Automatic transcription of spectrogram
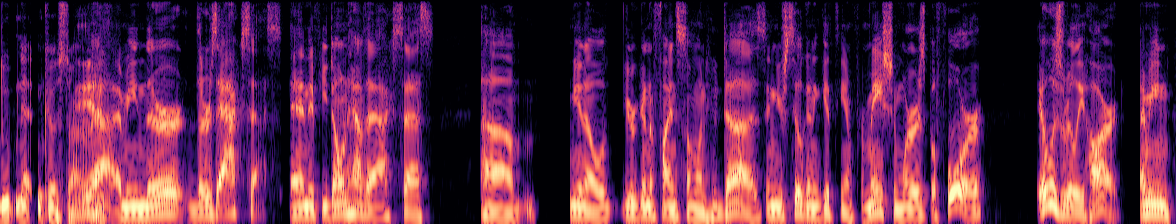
LoopNet and CoStar. right? Yeah, I mean there there's access, and if you don't have the access, um, you know you're going to find someone who does, and you're still going to get the information. Whereas before, it was really hard. I mean,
